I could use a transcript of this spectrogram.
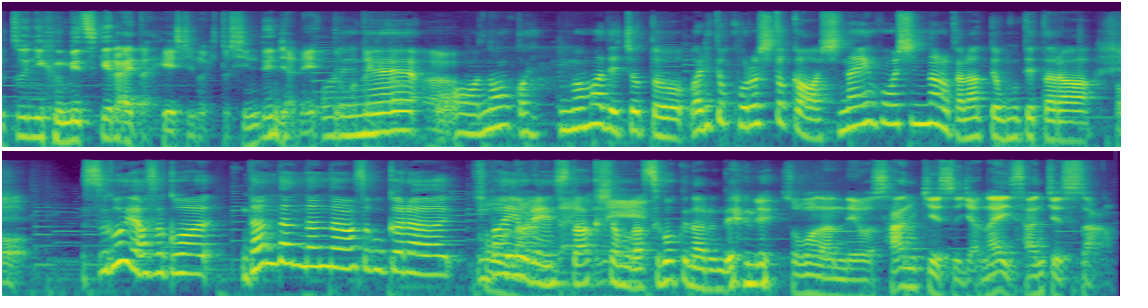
普通に踏みつけられた兵士の人死んでんじゃね？えってあ思ったけど。れねうんあなんか今までちょっと割と殺しとかはしない方針なのかなって思ってたら。すごいあそこはだんだんだんだんあそこからバイオレンスとアクションがすごくなるんだよねそうなんだよ。サンチェスじゃないサンチェスさ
